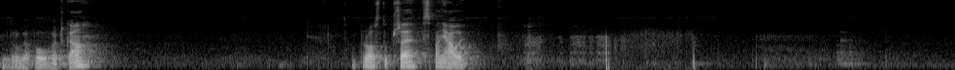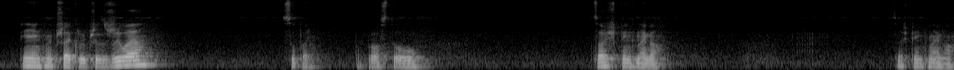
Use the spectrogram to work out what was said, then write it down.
Druga połóweczka. Jest po prostu przewspaniały. Piękny przekrój przez żyłę. Super. Po prostu coś pięknego. Coś pięknego.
